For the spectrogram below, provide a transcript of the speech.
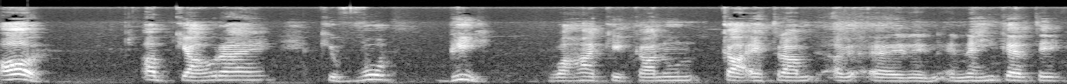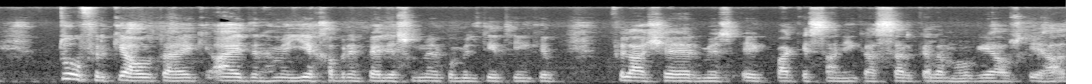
और अब क्या हो रहा है कि वो भी वहाँ के कानून का एहतराम नहीं करते तो फिर क्या होता है कि आए दिन हमें ये ख़बरें पहले सुनने को मिलती थी कि फ़िलहाल शहर में एक पाकिस्तानी का सर कलम हो गया, उसके हाथ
